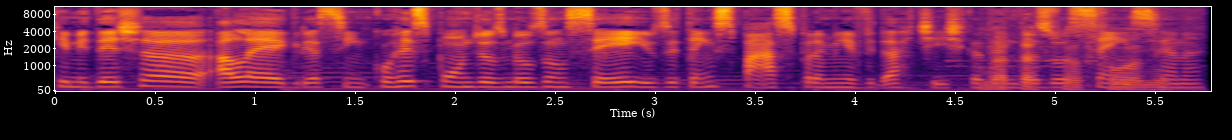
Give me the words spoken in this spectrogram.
que me deixa alegre, assim, corresponde aos meus anseios e tem espaço para minha vida artística dentro Mata da docência, né?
